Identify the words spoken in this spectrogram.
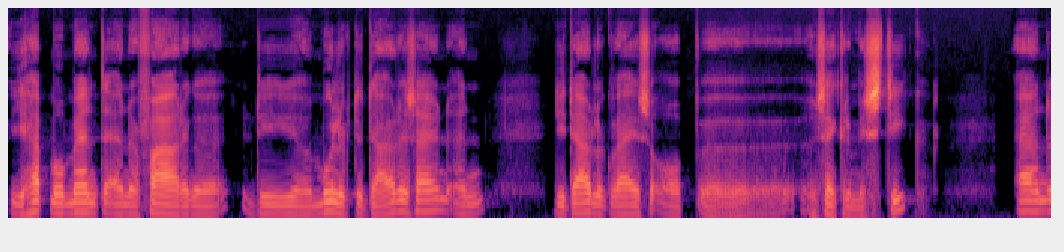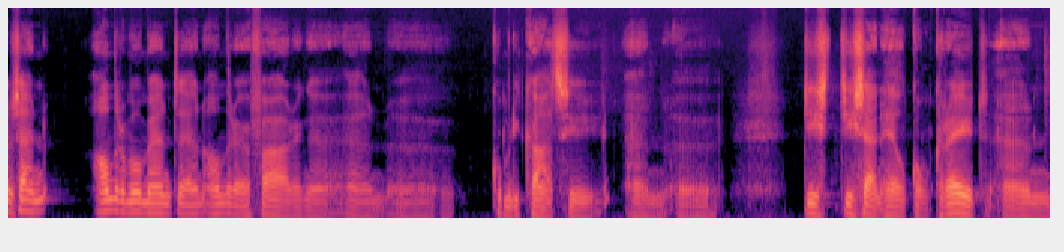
je hebt momenten en ervaringen die eh, moeilijk te duiden zijn en die duidelijk wijzen op eh, een zekere mystiek. En er zijn andere momenten en andere ervaringen en communicatie en die, die zijn heel concreet en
